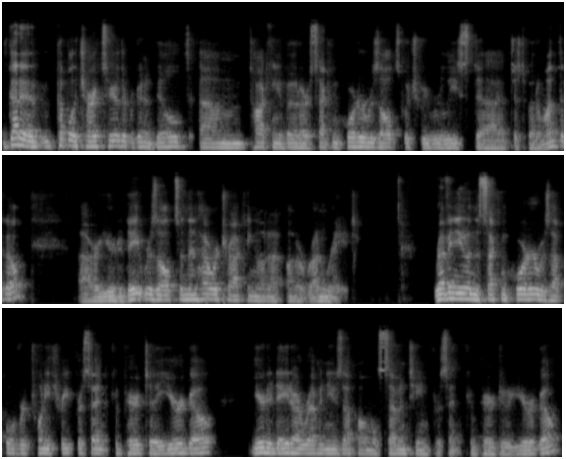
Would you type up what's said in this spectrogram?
we've got a couple of charts here that we're going to build um, talking about our second quarter results, which we released uh, just about a month ago, our year-to-date results, and then how we're tracking on a, on a run rate. Revenue in the second quarter was up over 23% compared to a year ago. Year-to-date, our revenue is up almost 17% compared to a year ago.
